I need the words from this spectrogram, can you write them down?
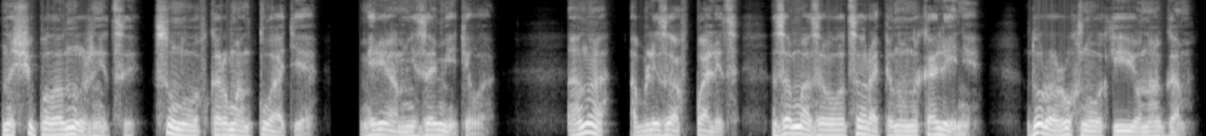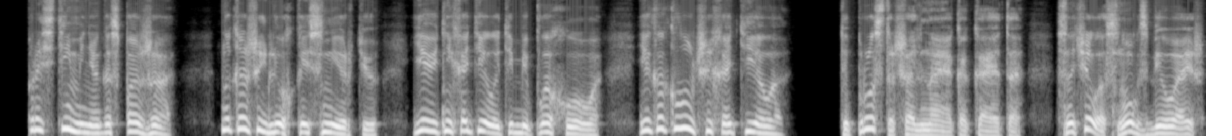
нащупала ножницы, сунула в карман платья. Мириам не заметила. Она, облизав палец, замазывала царапину на колени. Дора рухнула к ее ногам. «Прости меня, госпожа. Накажи легкой смертью. Я ведь не хотела тебе плохого. Я как лучше хотела». «Ты просто шальная какая-то. Сначала с ног сбиваешь,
